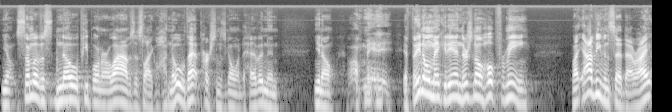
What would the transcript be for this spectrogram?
you know, some of us know people in our lives. It's like, well, I know that person's going to heaven, and you know, oh man, if they don't make it in, there's no hope for me. Like I've even said that, right?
